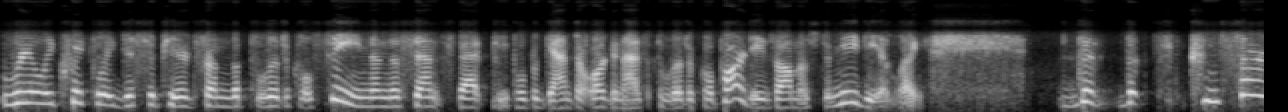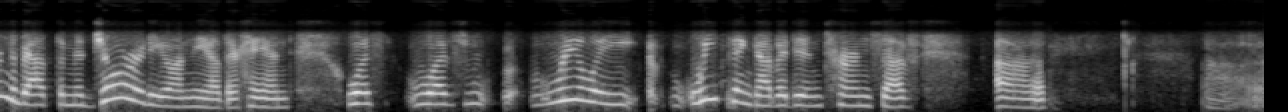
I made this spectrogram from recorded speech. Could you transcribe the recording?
really quickly disappeared from the political scene in the sense that people began to organize political parties almost immediately. The the concern about the majority, on the other hand, was was really we think of it in terms of uh, uh,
